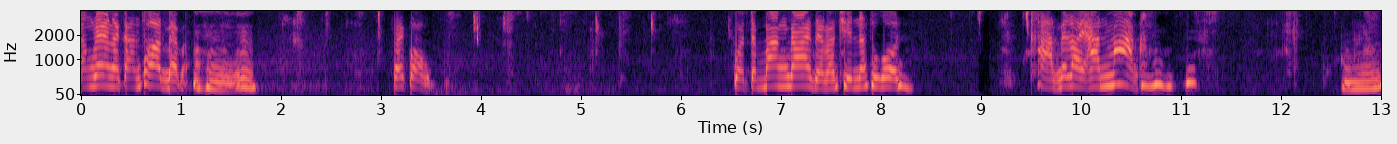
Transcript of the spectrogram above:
ครั้งแรกในการทอดแบบอืไส้กรอกกว่าจะบ้างได้แต่ละชิ้นนะทุกคน ขาดไปหลายอันมากอืม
